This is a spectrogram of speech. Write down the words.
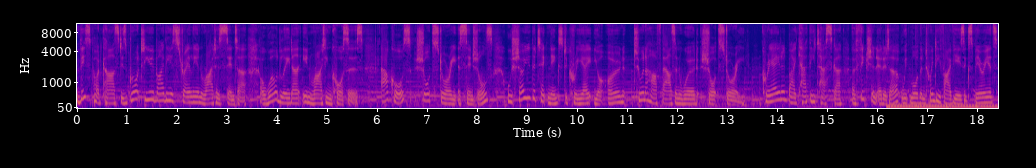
This podcast is brought to you by the Australian Writers Centre, a world leader in writing courses. Our course, Short Story Essentials, will show you the techniques to create your own 2,500 word short story. Created by Kathy Tasker, a fiction editor with more than 25 years' experience,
